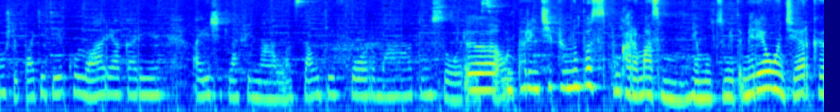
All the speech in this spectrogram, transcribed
Nu știu, poate de culoarea care a ieșit la final sau de forma tunsorii Uh, sau... În principiu nu pot să spun că a rămas nemulțumită. Mereu încerc, uh,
